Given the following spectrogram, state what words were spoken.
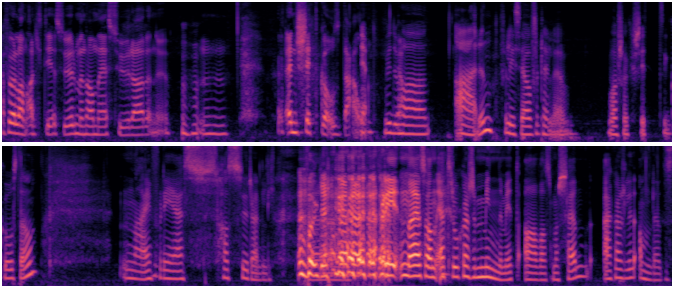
Jeg føler han alltid er sur, men han er surere nå. Mhm. Mhm. And shit goes down. Ja. Vil du Ja. ha æren, Felicia, å fortelle hva slags shit goes down? Nei, fordi jeg s har surra litt. ok. Fordi når jeg, er sånn, jeg tror kanskje minnet mitt av hva som har skjedd, er kanskje litt annerledes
